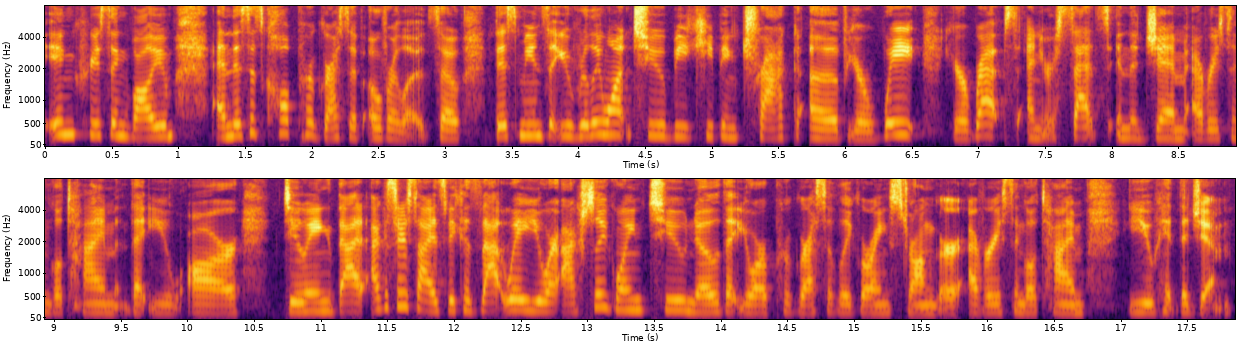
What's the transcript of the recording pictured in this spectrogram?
increasing volume. And this is called progressive overload. So this means that you really want to be keeping track of your weight, your reps, and your sets in the gym every single time that you are doing that exercise, because that way you are actually going to know that you're progressively growing stronger every single time you hit the gym.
